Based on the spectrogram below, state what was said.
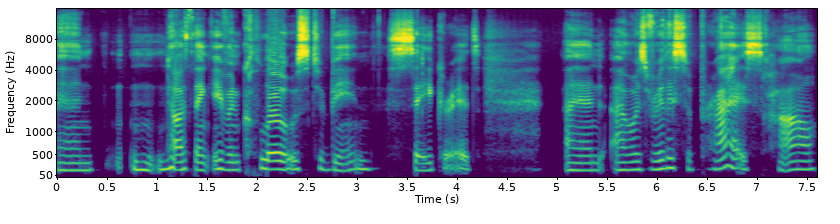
and nothing even close to being sacred. And I was really surprised how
